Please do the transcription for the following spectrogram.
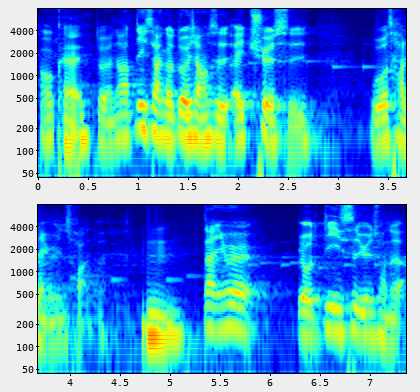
，OK，对，那第三个对象是，哎、确实我又差点晕船了，嗯，但因为有第一次晕船的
